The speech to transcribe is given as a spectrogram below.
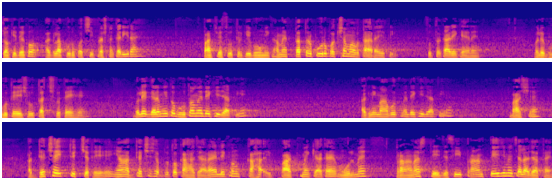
क्योंकि देखो, अगला पूर्व पक्षी प्रश्न कर ही रहा है। पाँचवें सूत्र की भूमिका में तत्र पूर्व पक्षम अवतार रही थी सूत्रकार कह रहे हैं, बोले भूतेशु तत्श्रुते है बोले, गर्मी तो भूतों में देखी जाती है अग्नि महाभूत में देखी जाती है। भाष्य, अध्यक्ष इत्युच्यते। यहाँ अध्यक्ष शब्द तो कहा जा रहा है, लेकिन कहा, पाठ में क्या कहा मूल में प्राणस तेजसी, प्राण तेज में चला जाता है।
